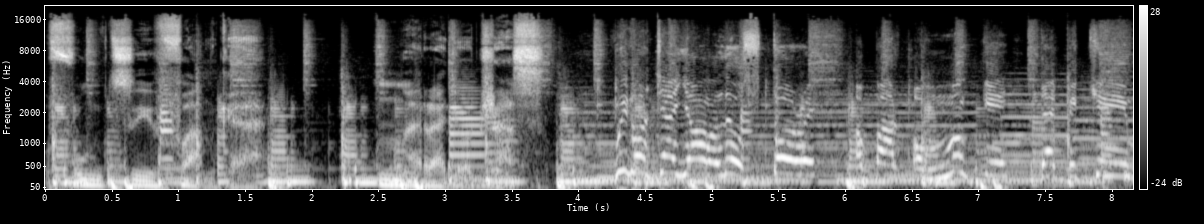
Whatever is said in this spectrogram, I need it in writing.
Функции фанка на радио джаз. We're gonna tell y'all a little story about a monkey that became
